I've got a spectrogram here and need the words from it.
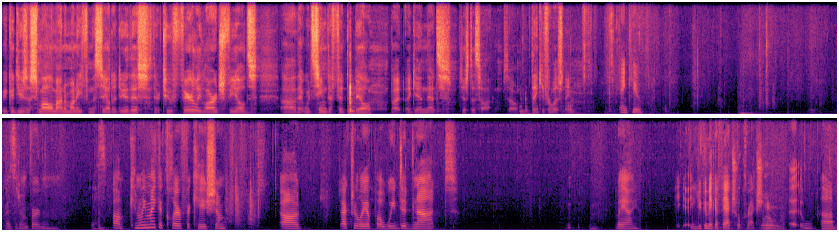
we could use a small amount of money from the sale to do this. They're two fairly large fields uh, that would seem to fit the bill, but again, that's just a thought. So thank you for listening. Thank you. President Burton? Yes. Um, can we make a clarification? Uh, Dr. Leopold, we did not, may I? You can make a factual correction. Um,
